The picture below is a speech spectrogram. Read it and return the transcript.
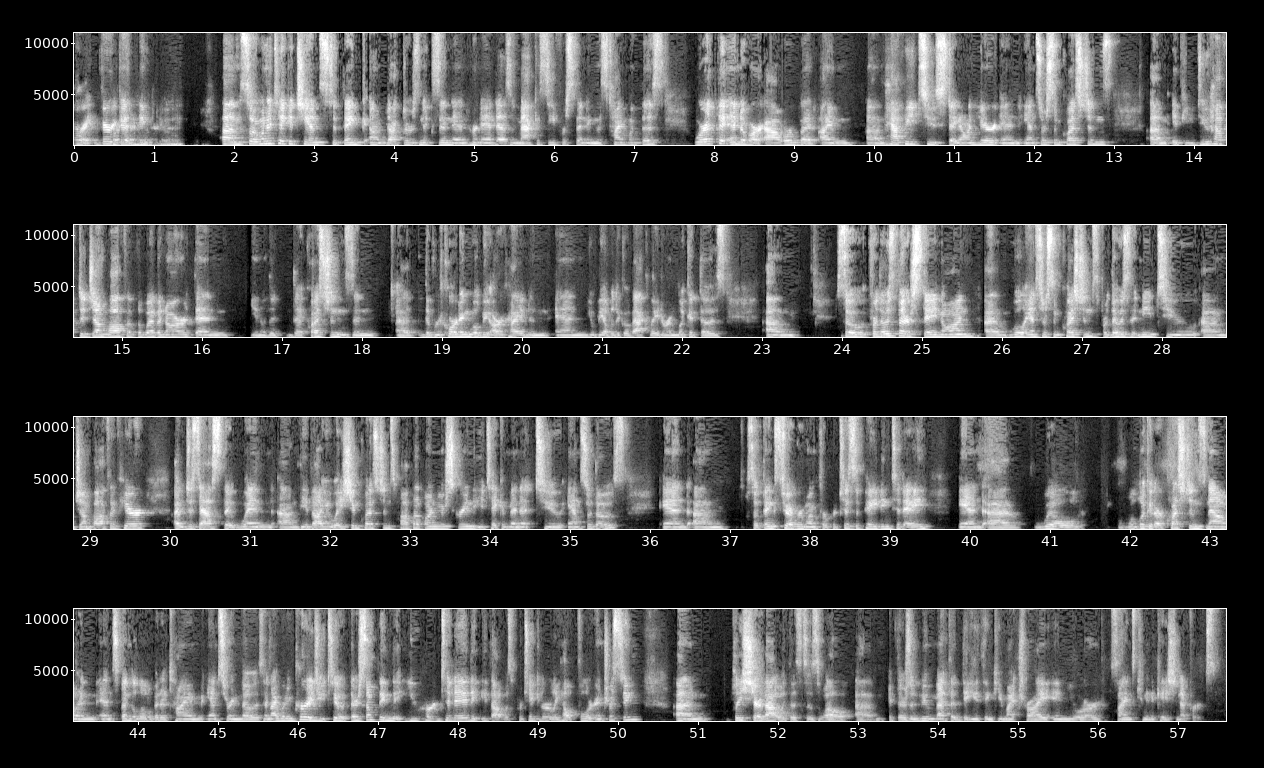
All right, very good. Thank you. Um, so I want to take a chance to thank um, Doctors Nixon and Hernandez and Mackesy for spending this time with us. We're at the end of our hour, but I'm um, happy to stay on here and answer some questions. Um, if you do have to jump off of the webinar, then you know the, the questions and uh, the recording will be archived and, and you'll be able to go back later and look at those. Um, so for those that are staying on, uh, we'll answer some questions. For those that need to um, jump off of here, I would just ask that when um, the evaluation questions pop up on your screen that you take a minute to answer those. And um, so thanks to everyone for participating today. And uh, we'll, we'll look at our questions now and, and spend a little bit of time answering those. And I would encourage you too, if there's something that you heard today that you thought was particularly helpful or interesting, um, please share that with us as well um, if there's a new method that you think you might try in your science communication efforts.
